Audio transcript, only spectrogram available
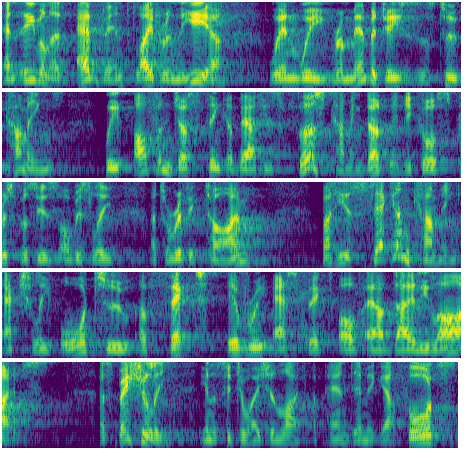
And even at Advent later in the year, when we remember Jesus' two comings, we often just think about his first coming, don't we? Because Christmas is obviously a terrific time. But his second coming actually ought to affect every aspect of our daily lives, especially in a situation like a pandemic. Our thoughts,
